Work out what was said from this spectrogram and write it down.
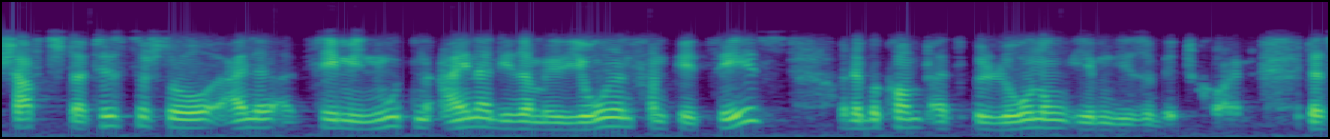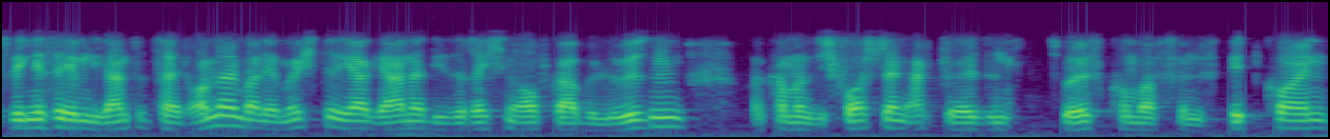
schafft statistisch so alle zehn Minuten einer dieser Millionen von PCs und er bekommt als Belohnung eben diese Bitcoin. Deswegen ist er eben die ganze Zeit online, weil er möchte ja gerne diese Rechenaufgabe lösen. Da kann man sich vorstellen, aktuell sind es 12,5 Bitcoin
